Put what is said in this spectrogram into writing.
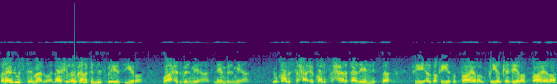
فلا يجوز استعمالها. لكن لو كانت النسبة يسيرة واحد بالمئة اثنين بالمئة يقال. يقال استحالة هذه النسبة في البقية الطاهرة البقية الكثيرة الطاهرة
